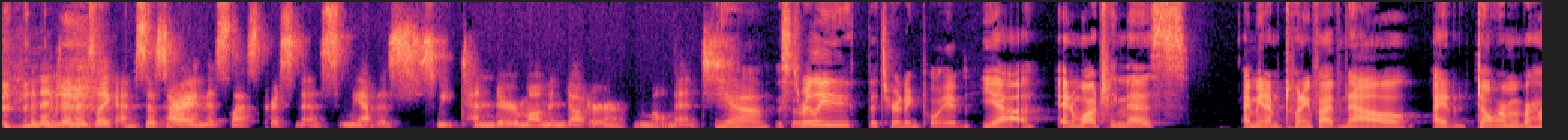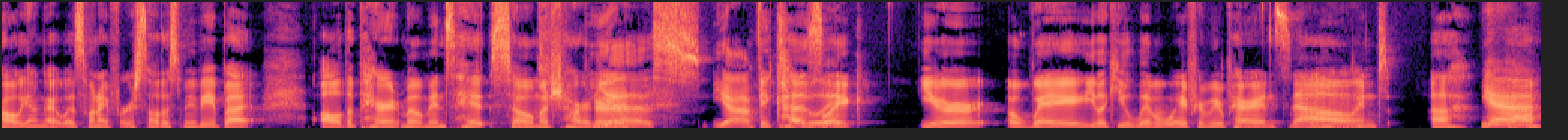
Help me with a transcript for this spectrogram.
And then Jenna's like, I'm so sorry I missed last Christmas. And we have this sweet, tender mom and daughter moment. yeah. This is really the turning point. Yeah. And watching this, I mean, I'm 25 now. I don't remember how young I was when I first saw this movie, but all the parent moments hit so much harder Yes. Yeah. because, totally. like, you're away, you, like, you live away from your parents now. Mhm. And, uh, Yeah. Yeah.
